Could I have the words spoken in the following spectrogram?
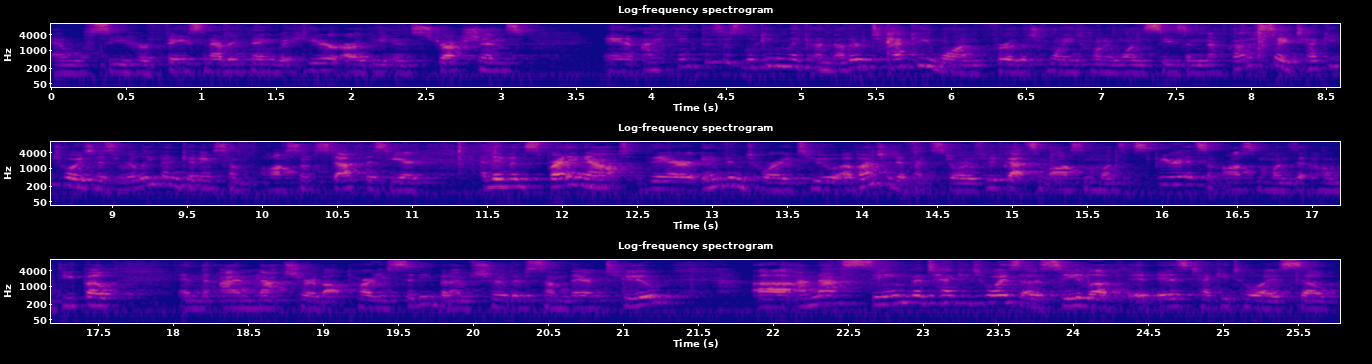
and we'll see her face and everything, but here are the instructions. And I think this is looking like another Tekky one for the 2021 season. And I've gotta say, Tekky Toys has really been giving some awesome stuff this year, and they've been spreading out their inventory to a bunch of different stores. We've got some awesome ones at Spirit, some awesome ones at Home Depot, and I'm not sure about Party City, but I'm sure there's some there too. Uh, I'm not seeing the Tekky Toys. Oh, see, look, it is Tekky Toys. So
